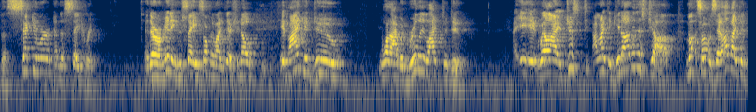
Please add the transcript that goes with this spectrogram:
the secular and the sacred. And there are many who say something like this you know, if I could do what I would really like to do, it, it, well, I just, I like to get out of this job. Someone said, I'd like to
